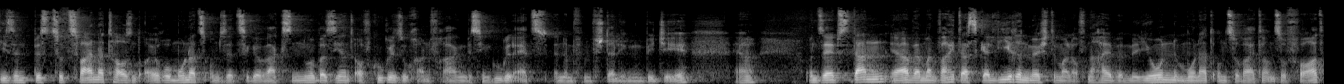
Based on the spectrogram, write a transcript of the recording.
die sind bis zu 200.000 Euro Monatsumsätze gewachsen, nur basierend auf Google-Suchanfragen, bisschen Google Ads in einem fünfstelligen Budget, ja. Und selbst dann, ja, wenn man weiter skalieren möchte, mal auf eine halbe Million im Monat und so weiter und so fort,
